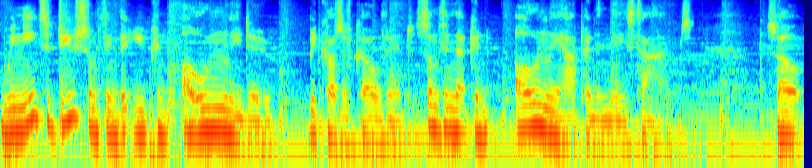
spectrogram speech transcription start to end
we need to do something that you can only do because of COVID, something that can only happen in these times. So,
